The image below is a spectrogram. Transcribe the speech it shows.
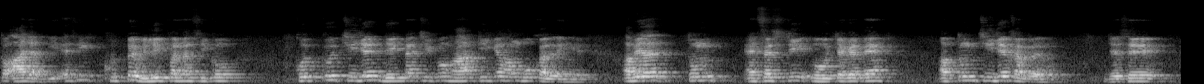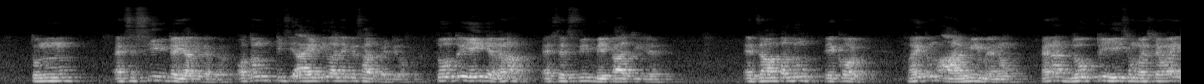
तो आ जाती है। ऐसी खुद पे बिलीव करना सीखो। खुद को चीज़ें देखना सीखो हाँ ठीक है, हम वो कर लेंगे। अब यार, तुम एस एस टी वो क्या कहते हैं अब तुम चीज़ें कर रहे हो, जैसे तुम एसएससी की तैयारी कर रहे हो और तुम किसी आईआईटी वाले के साथ बैठे हो तो तो यही कहेगा ना एसएससी बेकार चीज़ है। एग्ज़ाम्पल दूँ, एक और, भाई तुम आर्मी मैन हो, है ना? लोग तो यही समझते हैं भाई,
